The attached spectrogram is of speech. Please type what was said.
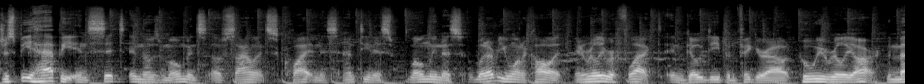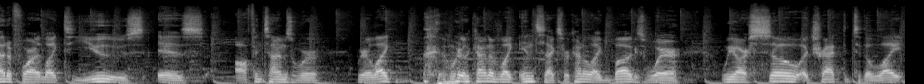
just be happy and sit in those moments of silence, quietness, emptiness, loneliness, whatever you want to call it, and really reflect and go deep and figure out who we really are. The metaphor I'd like to use is oftentimes we're we're like we're kind of like insects, we're kind of like bugs where we are so attracted to the light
